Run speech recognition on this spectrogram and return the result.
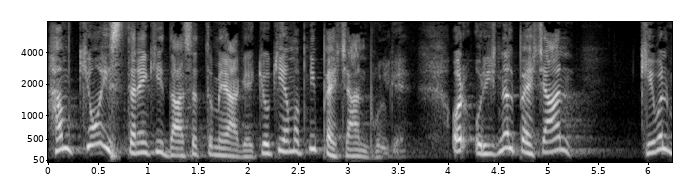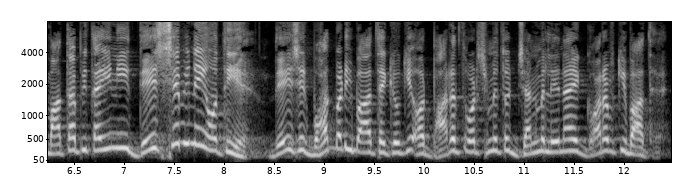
हम क्यों इस तरह की दासत्व में आ गए? क्योंकि हम अपनी पहचान भूल गए। और ओरिजिनल पहचान केवल माता पिता ही नहीं, देश से भी नहीं होती है। देश एक बहुत बड़ी बात है, क्योंकि और भारतवर्ष में तो जन्म लेना एक गौरव की बात है।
